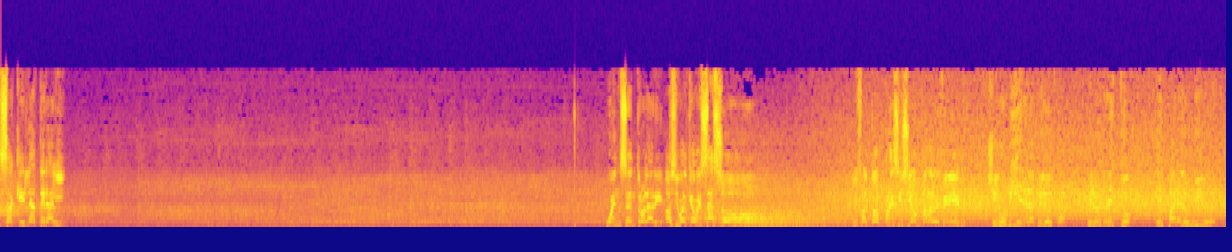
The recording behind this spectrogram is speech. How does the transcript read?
Saque lateral. Buen centro al área. Allí va el cabezazo. Le faltó precisión para definir. Llegó bien a la pelota, pero el resto es para el olvido. ¿eh?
